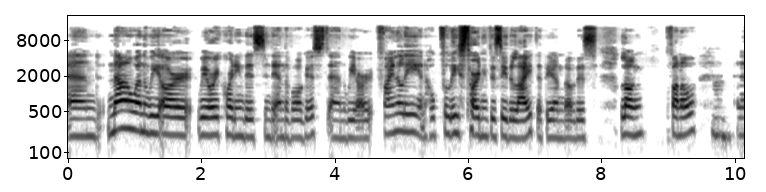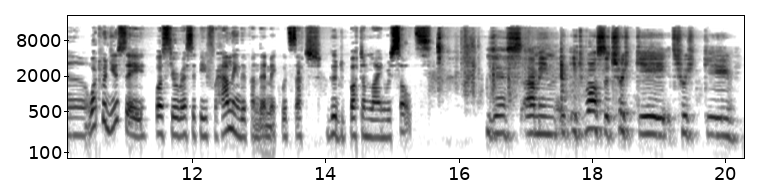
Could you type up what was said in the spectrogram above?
And now, when we are we are recording this in the end of August, and we are finally and hopefully starting to see the light at the end of this long funnel. Mm. Uh, what would you say was your recipe for handling the pandemic with such good bottom line results? Yes, I mean it, it was a tricky, tricky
